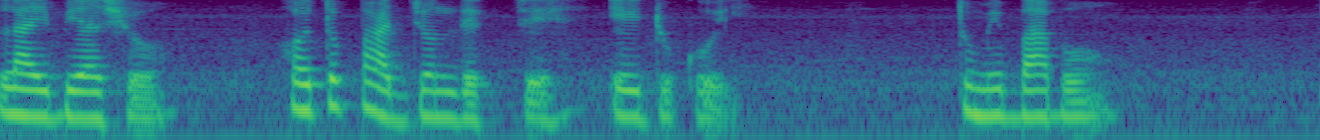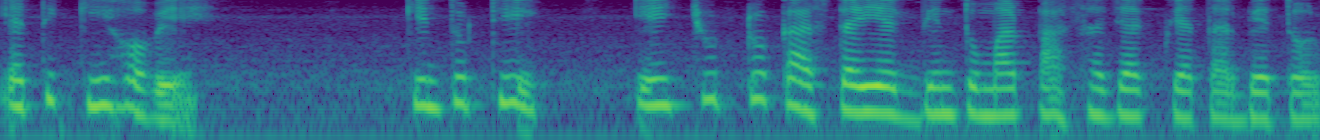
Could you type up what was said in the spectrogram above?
লাইভে আসো, হয়তো পাঁচজন দেখছে এইটুকুই। তুমি ভাবো, এতে কি হবে? কিন্তু ঠিক এই ছোট্ট কাজটাই একদিন তোমার পাঁচ হাজার ক্রেতার ভেতর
